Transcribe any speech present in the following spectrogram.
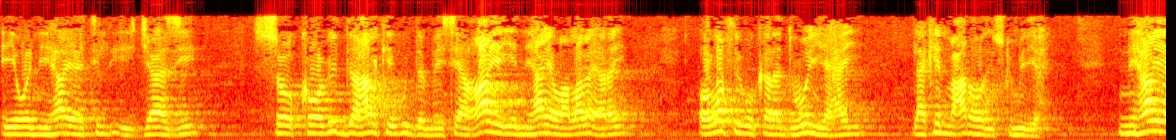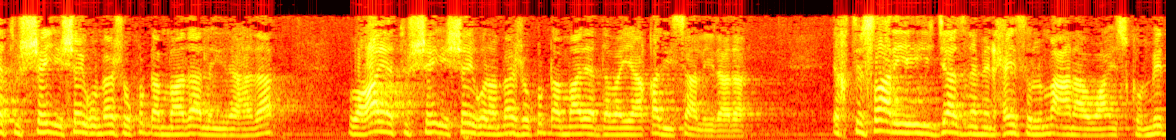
iyo wa nihaayati aliijaazi soo koobidda halkii ugu dambaysay gaaya iyo nihaaya waa laba eray oo lafdigu kala duwan yahay laakiin macnahooda isku mid yahay nihaayatu shayi shaygu meeshuu ku dhammaadaa la yidhaahdaa wa gaayatu shayi shayguna meeshuu ku dhammaadee dabayaaqadiisaa la yidhaahdaa. Ikhtisaar iyo iijaazna min xaysu lmacnaa waa isku mid.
